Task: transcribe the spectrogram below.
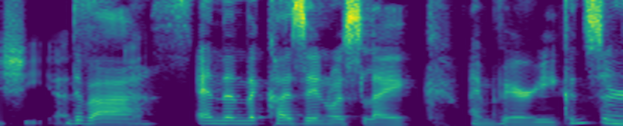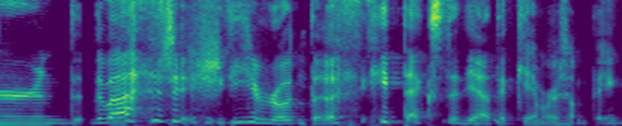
She, yes. Diba? Yes. And then the cousin was like, I'm very concerned. He wrote the, he texted yata Kim or something.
